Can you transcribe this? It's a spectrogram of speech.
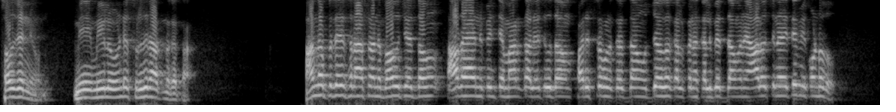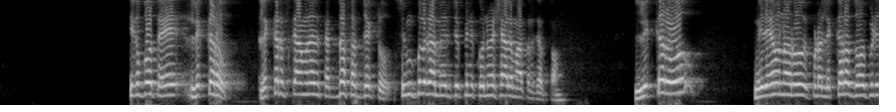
సౌజన్యం. మీ మీలో ఉండే సృజనాత్మకత. ఆంధ్రప్రదేశ్ రాష్ట్రాన్ని బాగు చేద్దాం ఆదాయాన్ని పెంచే మార్గాలు ఎదుగుదాం పరిశ్రమలు తెద్దాం ఉద్యోగ కల్పన కల్పిద్దాం అనే ఆలోచన అయితే మీకు ఉండదు. ఇకపోతే లిక్కరు. లిక్కర్ స్కామ్ అనేది పెద్ద సబ్జెక్టు. సింపుల్గా మీరు చెప్పిన కొన్ని విషయాలు మాత్రం చెప్తాం. లిక్కరు మీరేమన్నారు? ఇప్పుడు లిక్కర దోపిడీ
